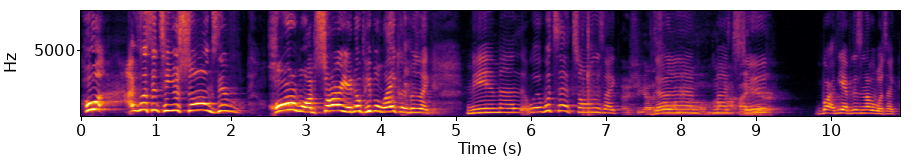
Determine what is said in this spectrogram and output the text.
Who? I've listened to your songs. They're horrible. I'm sorry. I know people like her. but like, me and my, what's that song? It's like, Uh, she got a song, um, My Hair. But yeah, but there's another one. It's like,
